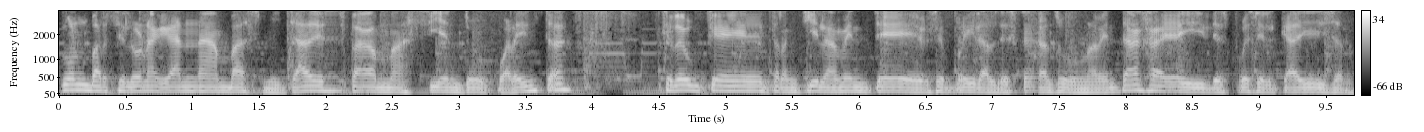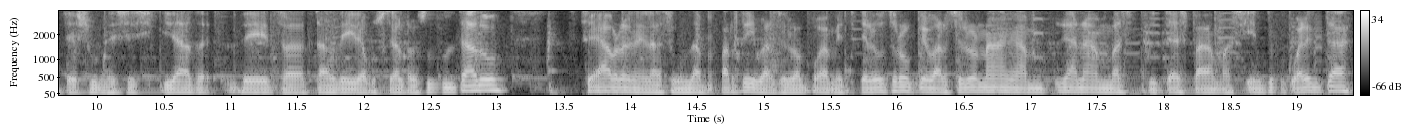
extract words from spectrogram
con Barcelona, gana ambas mitades, paga más 140. Creo que tranquilamente se puede ir al descanso con una ventaja y después el Cádiz, ante su necesidad de tratar de ir a buscar el resultado, se abran en la segunda parte y Barcelona pueda meter otro. Que Barcelona gana ambas mitades, paga más 140.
